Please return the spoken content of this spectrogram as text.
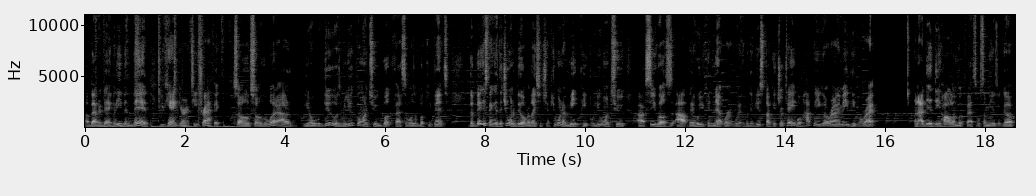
a better day. But even then, you can't guarantee traffic. So so the, what I you know will do is when you're going to book festivals and book events, the biggest thing is that you want to build relationships. You want to meet people. You want to uh, see who else is out there, who you can network with. But if you're stuck at your table, how can you go around and meet people, right? When I did the Harlem Book Festival some years ago,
